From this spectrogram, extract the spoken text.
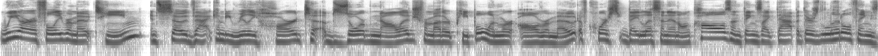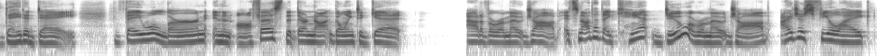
we are a fully remote team. And so that can be really hard to absorb knowledge from other people when we're all remote. Of course, they listen in on calls and things like that, but there's little things day to day they will learn in an office that they're not going to get out of a remote job. It's not that they can't do a remote job. I just feel like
